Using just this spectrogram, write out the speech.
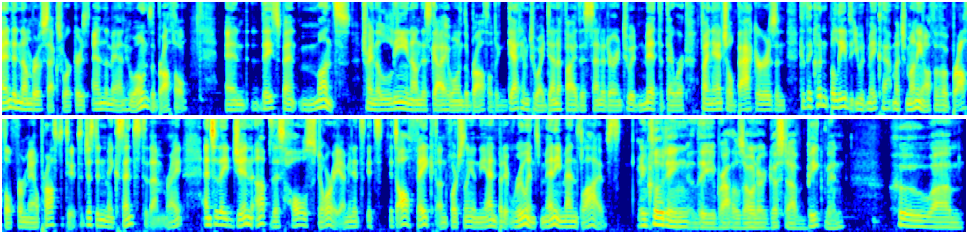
and a number of sex workers, and the man who owned the brothel. And they spent months trying to lean on this guy who owned the brothel to get him to identify this senator and to admit that there were financial backers and because they couldn't believe that you would make that much money off of a brothel for male prostitutes. It just didn't make sense to them right? And so they gin up this whole story. I mean it's it's it's all faked unfortunately in the end but it ruins many men's lives including the brothel's owner, Gustav Beekman, who um,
